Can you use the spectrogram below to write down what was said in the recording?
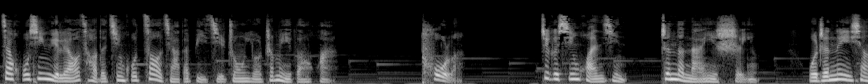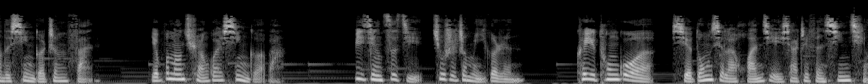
在胡鑫宇潦草的、近乎造假的笔记中，有这么一段话：“吐了，这个新环境真的难以适应。我这内向的性格真烦，也不能全怪性格吧，毕竟自己就是这么一个人。”可以通过写东西来缓解一下这份心情。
